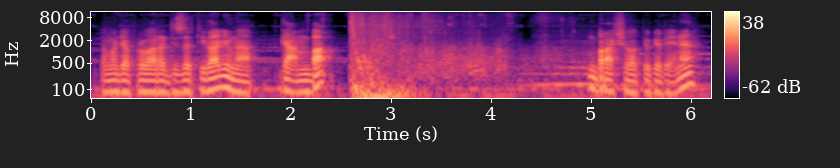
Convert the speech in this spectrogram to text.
Possiamo già provare a disattivargli una gamba. Un braccio va più che bene.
